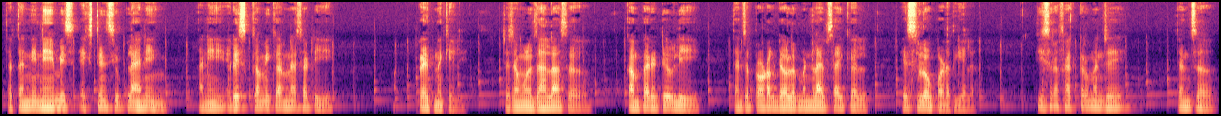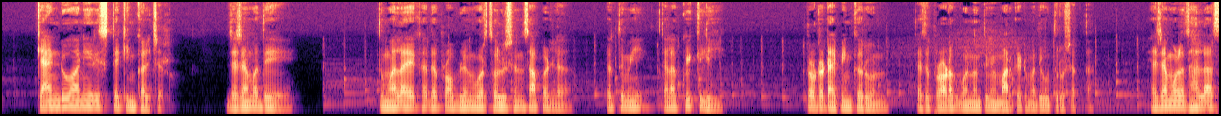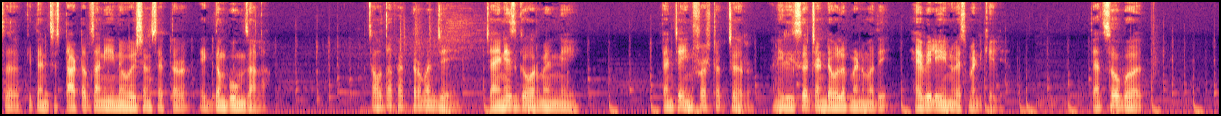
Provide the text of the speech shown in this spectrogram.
तर त्यांनी नेहमीच एक्सटेन्सिव्ह प्लॅनिंग आणि रिस्क कमी करण्यासाठी प्रयत्न केले. ज्याच्यामुळे झालं असं कम्पॅरेटिव्हली त्यांचं प्रॉडक्ट डेव्हलपमेंट लाईफ सायकल हे स्लो पडत गेलं. तिसरं फॅक्टर म्हणजे त्यांचं कॅन डू आणि रिस्क टेकिंग कल्चर ज्याच्यामध्ये तुम्हाला एखादं प्रॉब्लेमवर सोल्युशन सापडलं तर तुम्ही त्याला क्विकली प्रोटोटायपिंग करून त्याचं प्रॉडक्ट बनवून तुम्ही मार्केटमध्ये उतरू शकता. ह्याच्यामुळं झालं असं की त्यांचे स्टार्टअप्स आणि इनोव्हेशन सेक्टर एकदम बूम झाला. चौथा फॅक्टर म्हणजे चायनीज गव्हर्नमेंटने त्यांच्या इन्फ्रास्ट्रक्चर आणि रिसर्च अँड डेव्हलपमेंटमध्ये हेवीली इन्व्हेस्टमेंट केली. त्याचसोबत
